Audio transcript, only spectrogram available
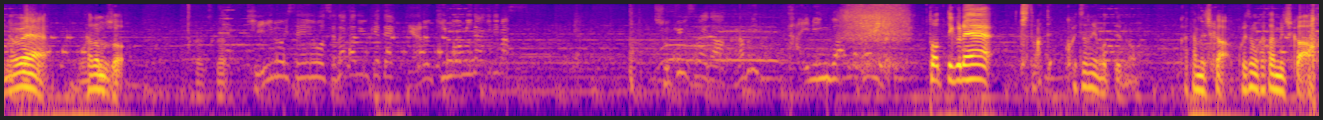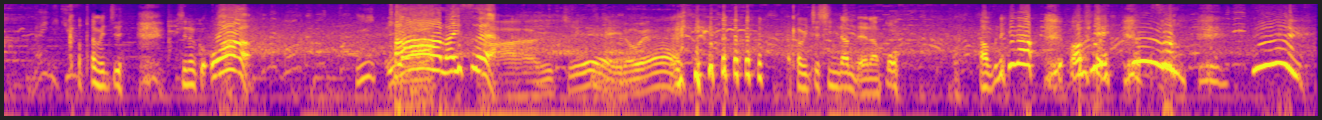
井上、頼むぞ。黄色い線を背中に受けてやる気もみなぎります。初球スライダー空振り。タイミング合いません。取ってくれ。ちょっと待って、こいつ何持ってるの？片道か。こいつも片道か。第2球。片道、うちの子。うわいった。ーナイス！ああ道井上。片道死んだんだよな、もう。危ねえな。危ねえ。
